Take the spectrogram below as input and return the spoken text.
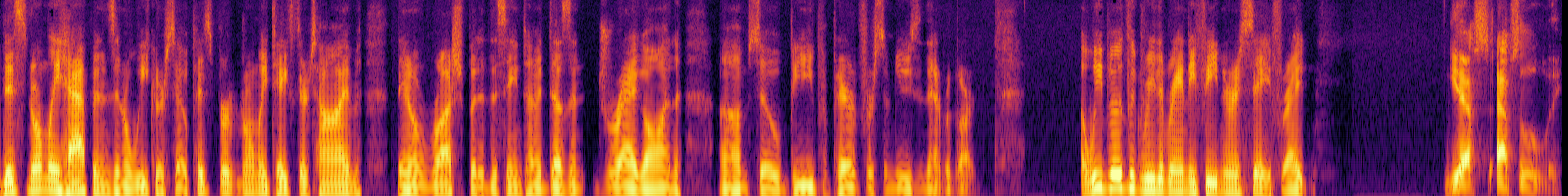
this normally happens in a week or so. Pittsburgh normally takes their time. They don't rush, but at the same time, it doesn't drag on. Um, so be prepared for some news in that regard. Uh, we both agree that Randy Fichtner is safe, right? Yes, absolutely.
